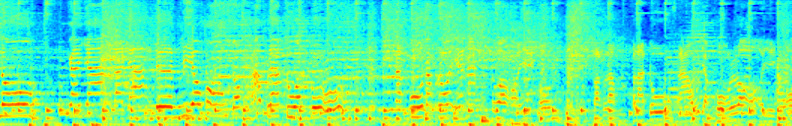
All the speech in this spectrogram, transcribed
โนกะยางละยางเดินเลี้ยวมองจ้องหาปลาตัวโกนั่นปูน้ำร้อยนั่นตัวหอยโขงปักลำปลาดูสาวยังคงลอยคอ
